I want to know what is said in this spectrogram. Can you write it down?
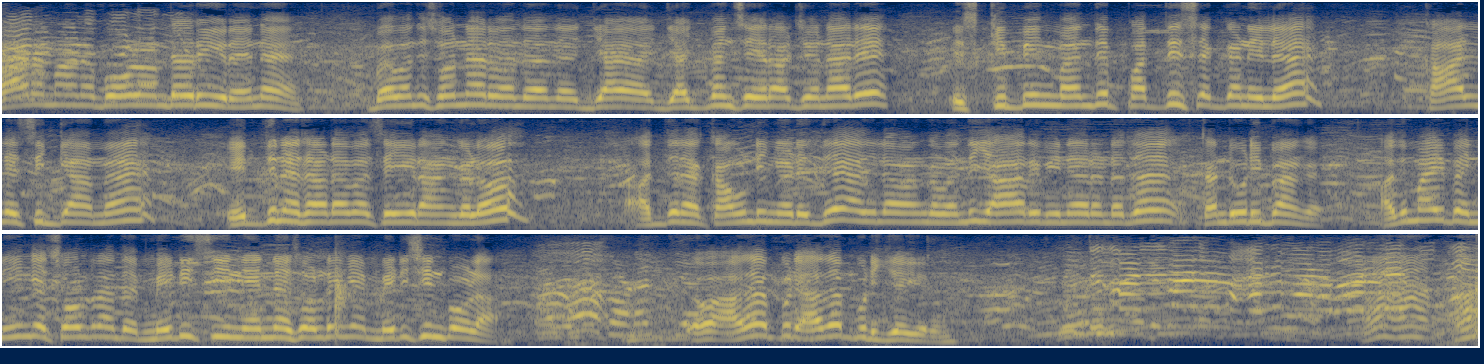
பாரமான போல் ஒன்று என்ன? இப்போ வந்து சொன்னார் வந்து அந்த ஜட்மெண்ட் செய்கிறார் சொன்னார். ஸ்கிப்பிங் வந்து பத்து செகண்டில் காலில் சிக்காமல் எத்தனை தடவை செய்கிறாங்களோ அத்தனை கவுண்டிங் எடுத்து அதில் அவங்க வந்து யார் வினர்ன்றதை கண்டுபிடிப்பாங்க. அது மாதிரி இப்போ நீங்கள் சொல்கிற அந்த மெடிசின் என்ன சொல்கிறீங்க மெடிசின் போலா? ஓ அதை எப்படி அதை ஆ ஆ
